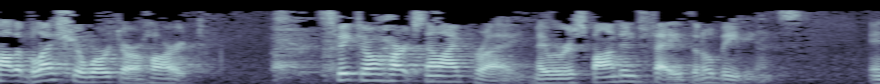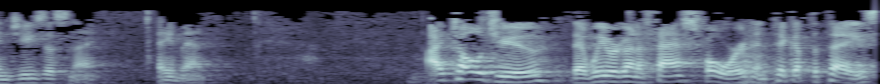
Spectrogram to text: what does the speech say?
Father, bless your word to our heart. Speak to our hearts now, I pray. May we respond in faith and obedience. In Jesus' name, amen. I told you that we were going to fast forward and pick up the pace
